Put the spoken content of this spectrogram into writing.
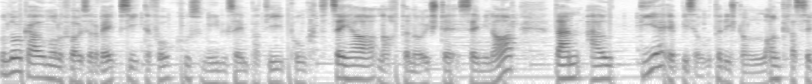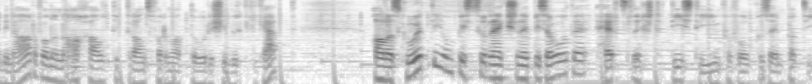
und schauen auch mal auf unserer Webseite fokus-empathie.ch nach dem neuesten Seminar. Denn auch diese Episode ist noch lange kein Seminar, das eine nachhaltig transformatorische Wirkung hat. Alles Gute und bis zur nächsten Episode. Herzlichst dein Team von Fokus Empathie.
